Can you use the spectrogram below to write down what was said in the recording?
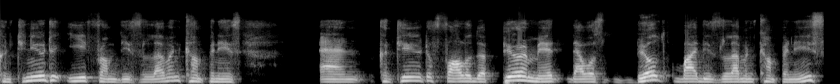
continue to eat from these 11 companies and continue to follow the pyramid that was built by these 11 companies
